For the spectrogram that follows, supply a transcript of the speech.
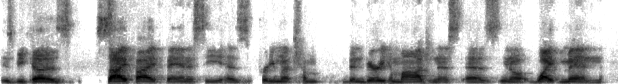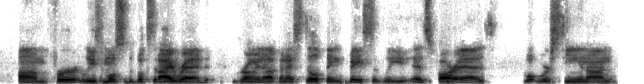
is because sci-fi fantasy has pretty much hom- been very homogenous as you know white men um, for at least most of the books that I read growing up, and I still think basically as far as what we're seeing on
